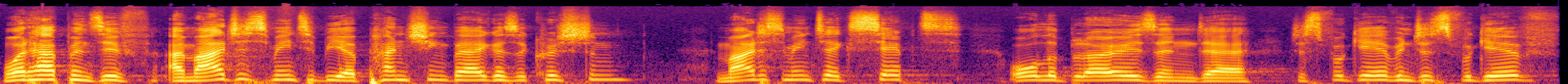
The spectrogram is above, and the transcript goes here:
What happens if, am I just meant to be a punching bag as a Christian? Am I just meant to accept all the blows and uh, just forgive and just forgive.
